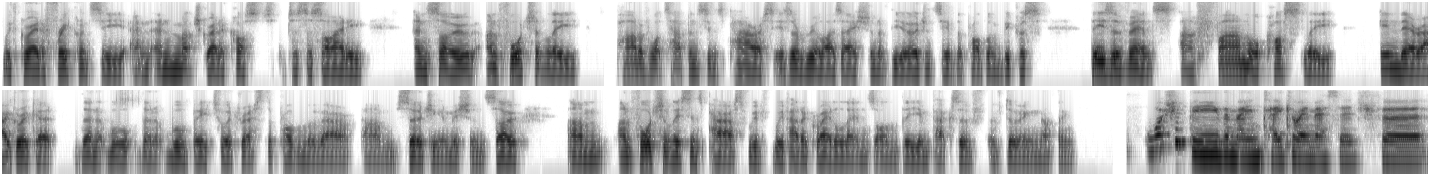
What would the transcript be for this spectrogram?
with greater frequency, and, and much greater cost to society. And so, unfortunately, part of what's happened since Paris is a realization of the urgency of the problem because these events are far more costly in their aggregate than it will than it will be to address the problem of our um, surging emissions. So, um, unfortunately, since Paris, we've we've had a greater lens on the impacts of of doing nothing. What should be the main takeaway message for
